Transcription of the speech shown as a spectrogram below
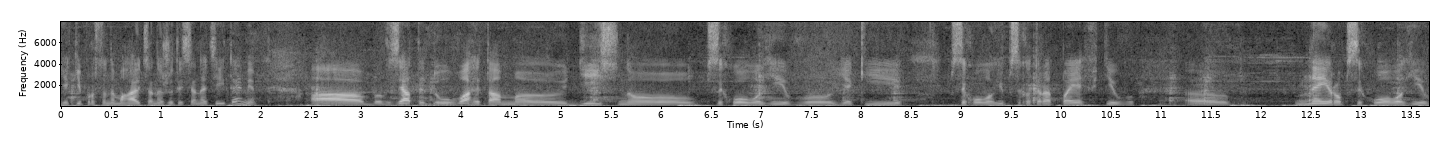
які просто намагаються нажитися на цій темі, а взяти до уваги там дійсно психологів, які психологів, психотерапевтів, нейропсихологів.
